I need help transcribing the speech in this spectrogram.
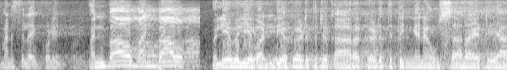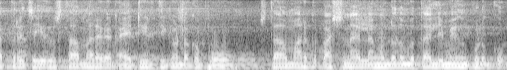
മനസ്സിലായിക്കോളി. അൻഭാവം അൻഭാവം വലിയ വലിയ വണ്ടിയൊക്കെ എടുത്തിട്ട് കാറൊക്കെ എടുത്തിട്ട് ഇങ്ങനെ ഉഷാറായിട്ട് യാത്ര ചെയ്ത് ഉസ്താദന്മാരൊക്കെ കയറ്റിയിരുത്തിക്കൊണ്ടൊക്കെ പോകും. ഉസ്താദന്മാർക്ക് ഭക്ഷണം എല്ലാം കൊണ്ടുവന്ന് മുത്താലിമ്യങ്ങൾ കൊടുക്കും.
